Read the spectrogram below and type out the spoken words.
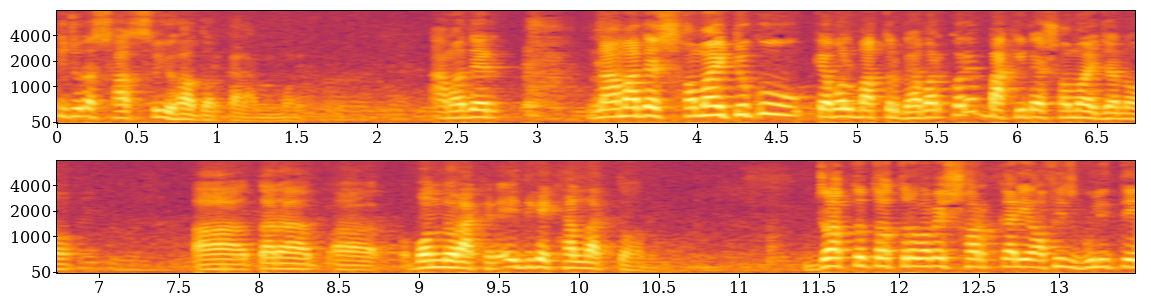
কিছুটা সাশ্রয়ী হওয়া দরকার আমি মনে করি। আমাদের নামাজের সময়টুকু কেবলমাত্র ব্যবহার করে, বাকিটা সময় যেন তারা বন্ধ রাখেন। এই দিকে খেয়াল রাখতে হবে। যত্রতত্রভাবে সরকারি অফিসগুলিতে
